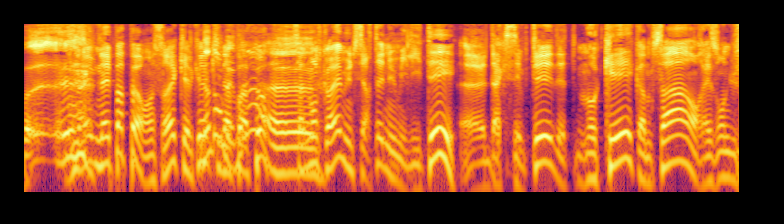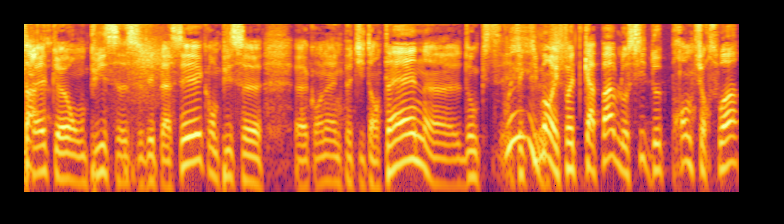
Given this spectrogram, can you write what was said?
Euh, Vous n'avez- pas peur, hein. c'est vrai que quelqu'un qui n'a pas voilà, peur, euh, ça demande quand même une certaine humilité euh, d'accepter d'être moqué comme ça en raison du Bah. fait qu'on puisse se déplacer, qu'on puisse, euh, euh, qu'on a une petite antenne. euh, donc Oui, effectivement, mais- il faut être capable aussi de prendre sur soi.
